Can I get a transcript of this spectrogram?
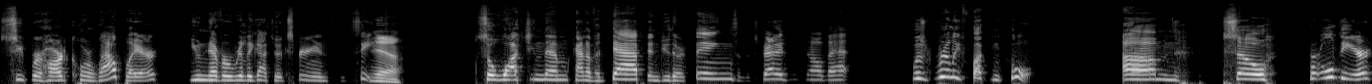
super hardcore WoW player, you never really got to experience and see. Yeah. So watching them kind of adapt and do their things and the strategies and all that was really fucking cool. Um, so for Uldir,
